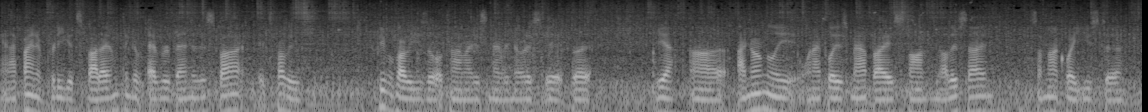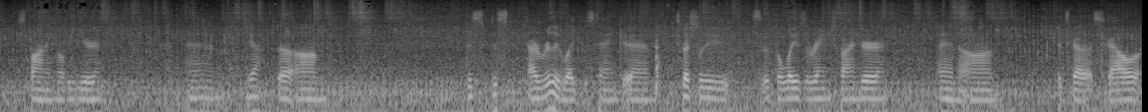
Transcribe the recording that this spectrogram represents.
and I find a pretty good spot. I don't think I've ever been to this spot. It's probably, people probably use it all the time, I just never noticed it, but yeah, uh, I normally, when I play this map, I spawn from the other side, so I'm not quite used to spawning over here, and yeah, the, um, this, this, I really like this tank, and especially with the laser rangefinder, and, um, it's got a scout,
